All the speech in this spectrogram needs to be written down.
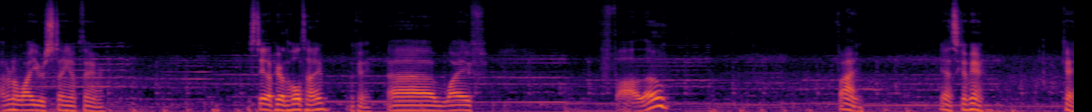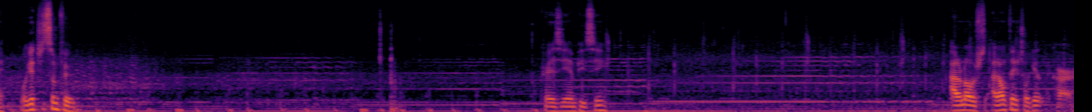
I don't know why you were staying up there. You stayed up here the whole time? Okay. Uh, wife. Follow? Fine. Yes, come here. Okay, we'll get you some food. Crazy NPC. I don't know. If she, I don't think she'll get in the car.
